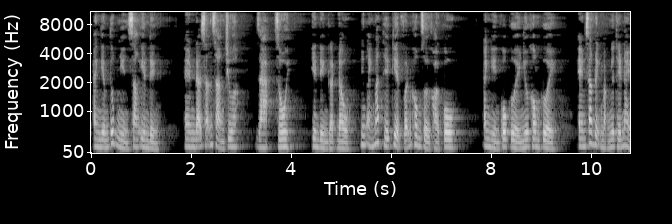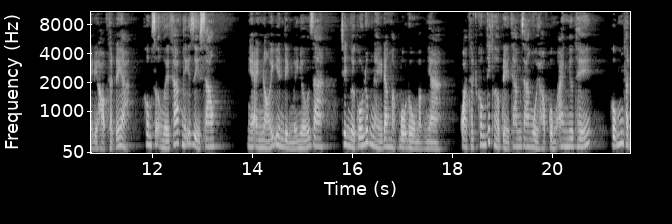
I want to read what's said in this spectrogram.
Anh nghiêm túc nhìn sang Yên Đình. Em đã sẵn sàng chưa? Dạ, rồi. Yên Đình gật đầu, nhưng ánh mắt Thế Kiệt vẫn không rời khỏi cô. Anh nhìn cô cười như không cười. Em xác định mặc như thế này để họp thật đấy à? Không sợ người khác nghĩ gì sao? Nghe anh nói Yên Đình mới nhớ ra, trên người cô lúc này đang mặc bộ đồ mặc nhà. Quả thật không thích hợp để tham gia ngồi họp cùng anh như thế. Cũng thật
